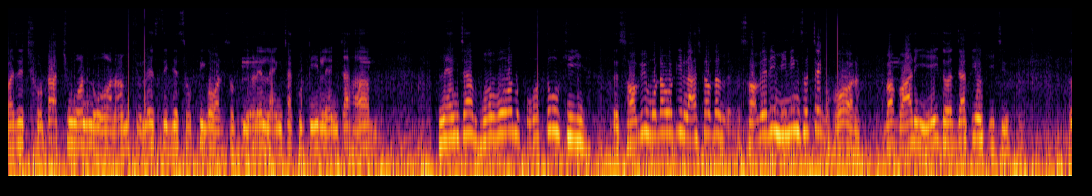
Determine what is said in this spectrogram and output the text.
বাজে ছোটা চুয়ান্ন, আর আমি চলে এসেছি যে শক্তিগড়। শক্তিগড়ের ল্যাংচা কুটি, ল্যাংচা হাব, ল্যাংচা ভবন, কত কি? তো সবই মোটামুটি লাস্ট অফ দ্য সবেরই মিনিংস হচ্ছে ঘর বা বাড়ি, এই জাতীয় কিছু। তো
